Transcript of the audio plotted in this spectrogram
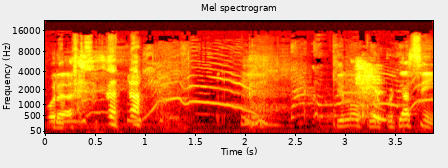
que loucura, porque assim,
